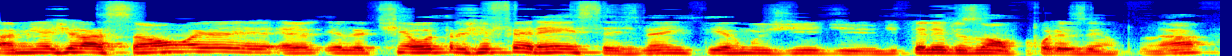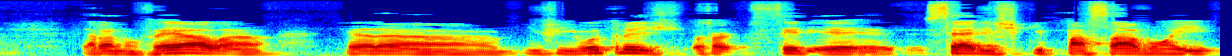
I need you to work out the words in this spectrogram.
a minha geração é, é, ela tinha outras referências, né, em termos de, de, de, televisão, por exemplo, né, era novela, era, enfim, outras, outras séries que passavam aí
